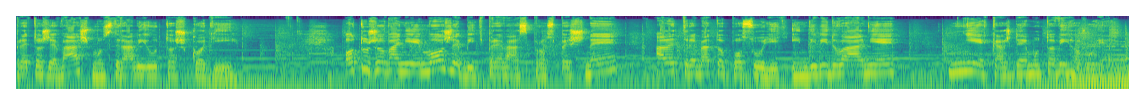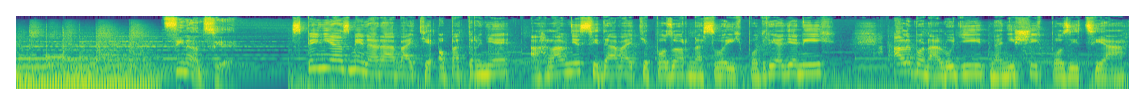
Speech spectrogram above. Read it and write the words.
pretože vášmu zdraviu to škodí. Otužovanie môže byť pre vás prospešné, ale treba to posúdiť individuálne, nie každému to vyhovuje. Financie. S peniazmi narábajte opatrne a hlavne si dávajte pozor na svojich podriadených alebo na ľudí na nižších pozíciách.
